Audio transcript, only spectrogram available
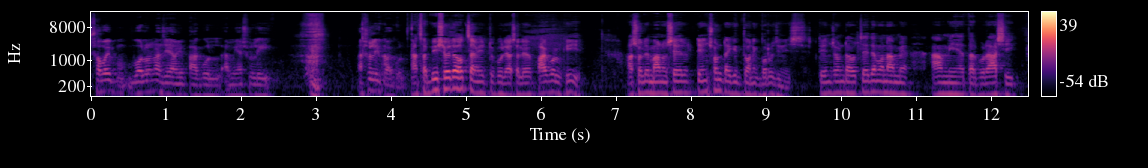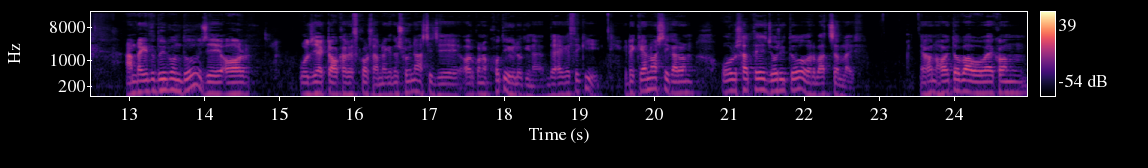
সবাই বলো না যে আমি পাগল, আমি আসলেই আসলেই পাগল। আচ্ছা বিষয়টা হচ্ছে, আমি একটু বলি, আসলে পাগল কি? আসলে মানুষের টেনশনটা কিন্তু অনেক বড় জিনিস। টেনশনটা হচ্ছে, যেমন আমি আমি, তারপরে আশিক। আমরা কিন্তু দুই বন্ধু, যে ওর ও যে একটা অকারেজ করছে, আমরা কিন্তু শুনে আসছি যে ওর কোনো ক্ষতি হইল কিনা। দেখা গেছে কি, এটা কেন আসছে? কারণ ওর সাথে জড়িত ওর বাচ্চার লাইফ এখন হয়তো বা ও এখন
